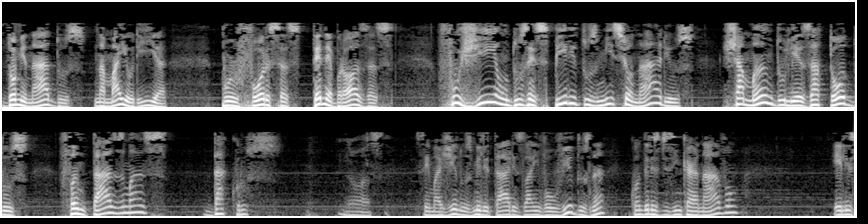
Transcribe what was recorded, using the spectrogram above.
dominados, na maioria, por forças tenebrosas, fugiam dos espíritos missionários, chamando-lhes a todos fantasmas da cruz. Nossa. Você imagina os militares lá envolvidos, né? Quando eles desencarnavam, eles,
